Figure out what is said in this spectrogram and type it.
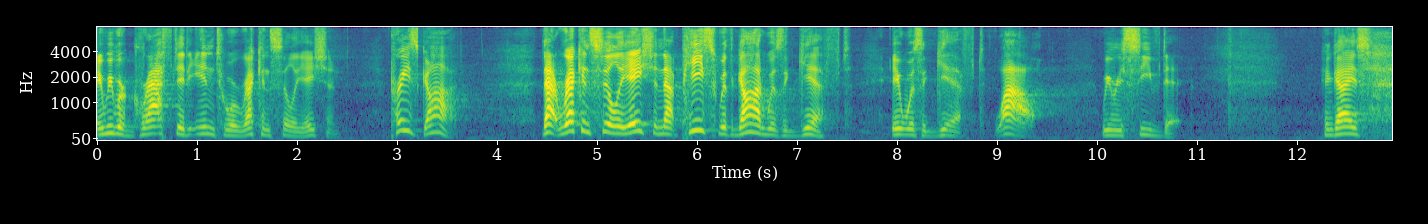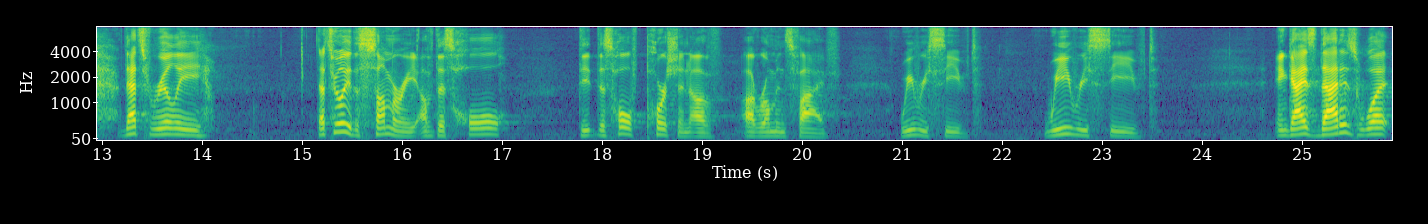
and we were grafted into a reconciliation. Praise God. That reconciliation, that peace with God was a gift. It was a gift. Wow. We received it. And guys, that's really that's really the summary of this whole this whole portion of uh, Romans 5. We received. We received. And guys, that is what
